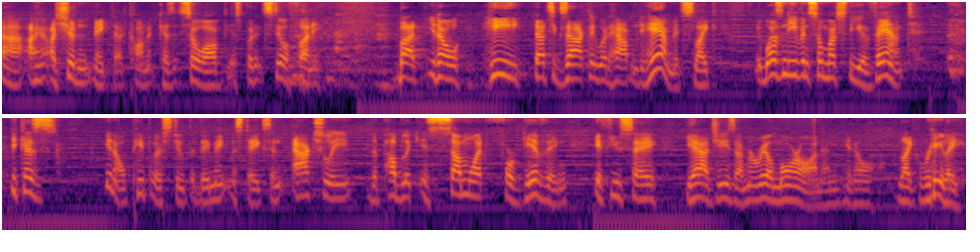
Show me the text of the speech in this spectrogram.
Uh, I, I, shouldn't make that comment because it's so obvious, but it's still funny. But, you know, he, that's exactly what happened to him. It's like, it wasn't even so much the event, because, you know, people are stupid, they make mistakes, and actually, the public is somewhat forgiving if you say, yeah, geez, I'm a real moron, and you know, like really.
